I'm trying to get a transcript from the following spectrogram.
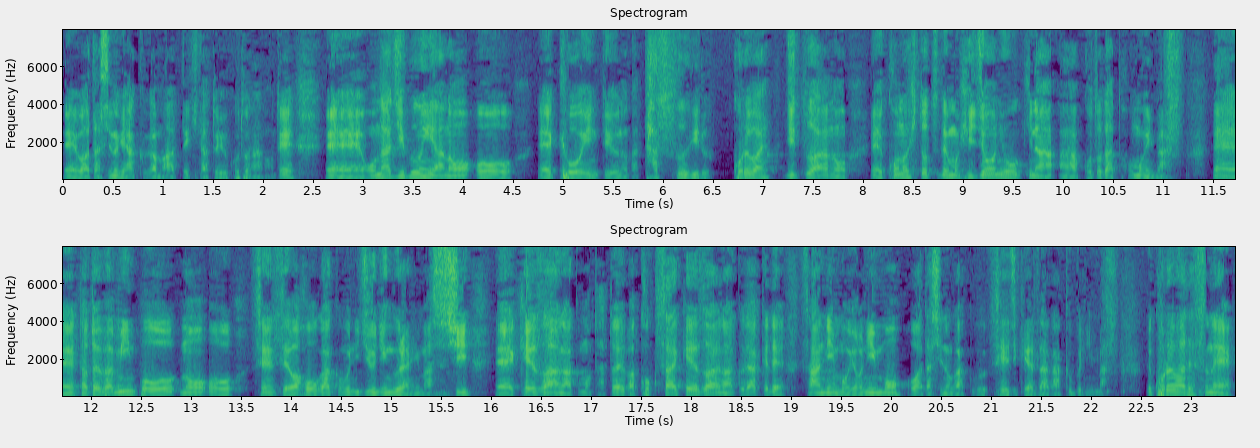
えー、私の役が回ってきたということなので、えー、同じ分野の、え、教員というのが多数いる。これは実はあの、え、この一つでも非常に大きなことだと思います。えー、例えば民法の先生は法学部に10人ぐらいいますし、えー、経済学も例えば国際経済学だけで3人も4人も私の学部、政治経済学部にいます。でこれはですね、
